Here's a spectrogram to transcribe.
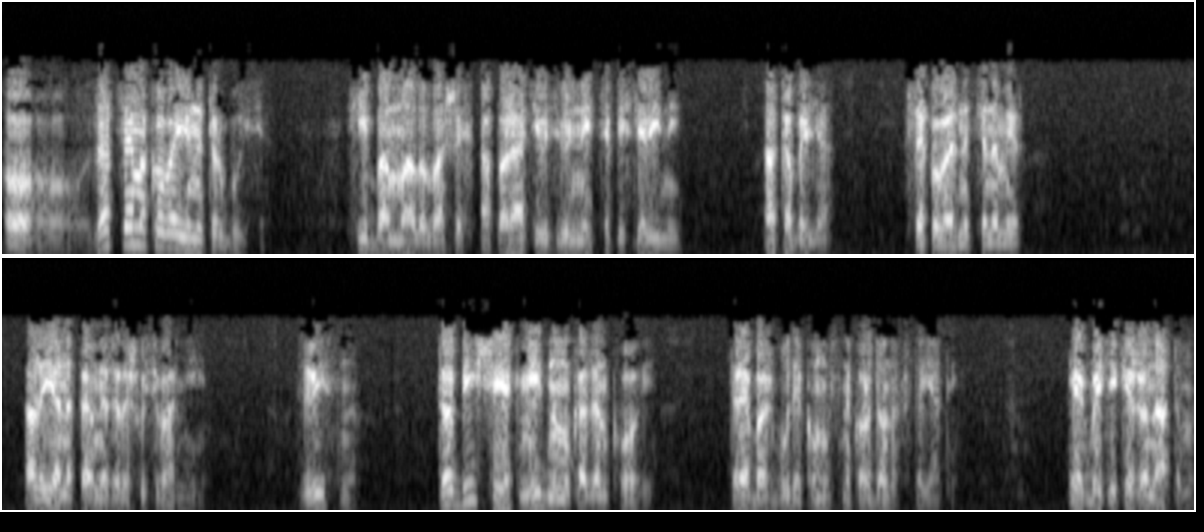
Ого, за це Маковею не турбуйся. Хіба мало ваших апаратів звільниться після війни? А кабеля? Все повернеться на мир? Але я, напевне, залишусь в армії. Звісно, тобі ще як мідному казанкові. Треба ж буде комусь на кордонах стояти. Якби тільки жонатому,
